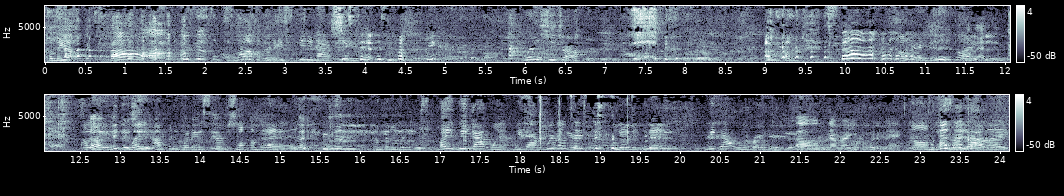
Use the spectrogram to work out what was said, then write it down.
Kalia, oh, it stop. Stop for they spitting out She shit. said it's nothing. What did she try? Stop. Okay, this is like. Acting black. Okay, wait, I'm gonna give a description. Okay, I'm gonna give a description. Wait, we got one. We got one. We're gonna taste this. We got one right here. Oh, never mind. You can put it back. Um, this Oh my one got like.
